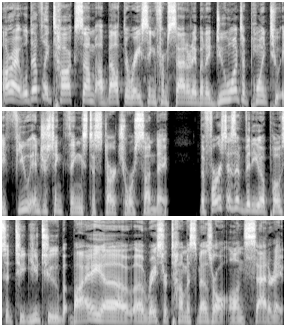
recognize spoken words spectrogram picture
All right, we'll definitely talk some about the racing from Saturday, but I do want to point to a few interesting things to start your Sunday. The first is a video posted to YouTube by uh, uh, racer Thomas Meseraull on Saturday.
